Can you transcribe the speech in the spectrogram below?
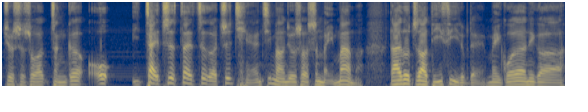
就是说整个欧在这在这个之前，基本上就是说是美漫嘛，大家都知道 DC 对不对？美国的那个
